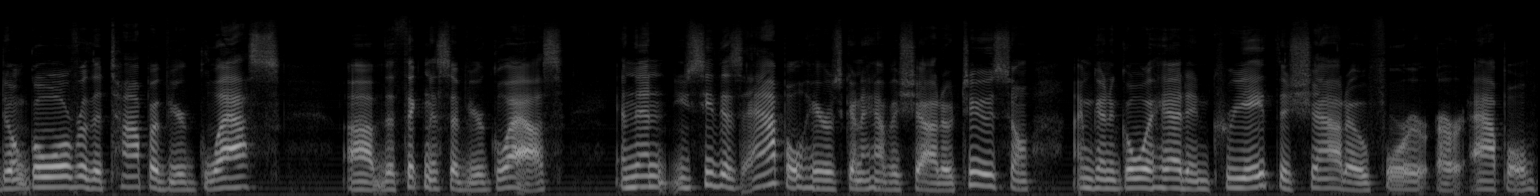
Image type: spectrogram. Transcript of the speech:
don't go over the top of your glass, uh, the thickness of your glass. And then you see this apple here is going to have a shadow too, so I'm going to go ahead and create the shadow for our apple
